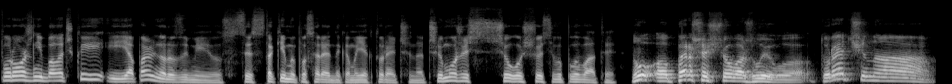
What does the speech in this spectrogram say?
Порожні балачки, і я правильно розумію, з, з такими посередниками, як Туреччина, чи може з чого щось випливати? Ну, е, перше, що важливо, Туреччина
